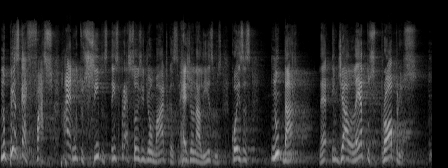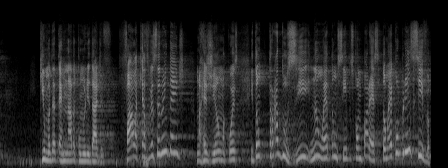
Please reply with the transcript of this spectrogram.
Não pensa que é fácil. Ah, é muito simples. Tem expressões idiomáticas, regionalismos, coisas. Não dá. Né? Tem dialetos próprios que uma determinada comunidade fala que às vezes você não entende. Uma região, uma coisa. Então, traduzir não é tão simples como parece. Então, é compreensível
